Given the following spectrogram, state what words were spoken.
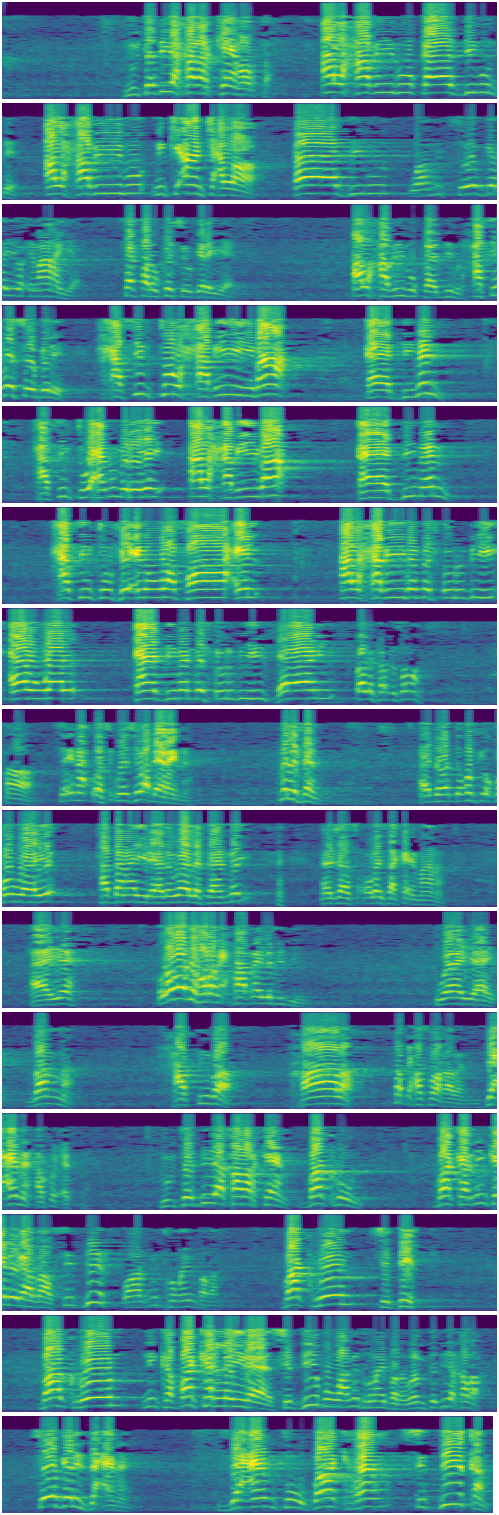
Mubtadiya khabarkeen horta. Alxabiibu qaadimun dheh alxabiibu ninkii aan jeclaa qaadimun waa mid soo gelaya oo imaanaya. Safaru ka soo gelaya alxabiibu qaadimun xasibo soo gele xasibtu alxabiiba qaadiman. Xasibtu waxaan u maleeyey alxabiiba. Qaadiman. Xasibtu ficlu wa faacil. Alxabiiba mafcuul bihi awal qaadima mafcuul bihi haani waa la fahmay sooma way soo dheerayna ma la fahmi? Hadda hadda qofkii oqon waayo haddana yidhaahdo waa la fahmay. Meeshaas culaysaa ka imaana. Haye labadii horan exraabna ay la mid yihiin. Waa yahay danna xasiba khaala saddexaas waa qaadan. Zacama a ku xigta. Mubtadiya khabarkeen bakrun. Bakr ninka la yidhaahdaa صidiq waa mid rumayn badan. Bakron صidiq bakron ninka bakr la yidhaah صidiqu waa mid rumayn badan waa mubtadiya khabar soo geli zacama zacamtu bakran صidiqan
